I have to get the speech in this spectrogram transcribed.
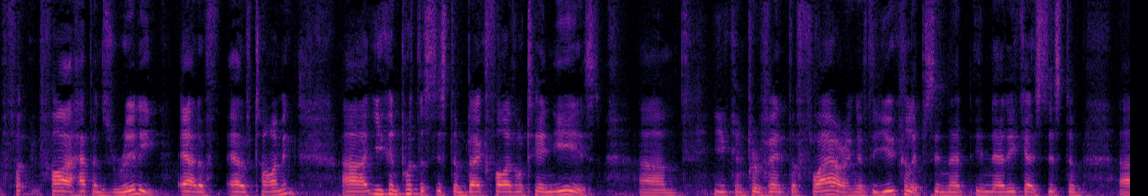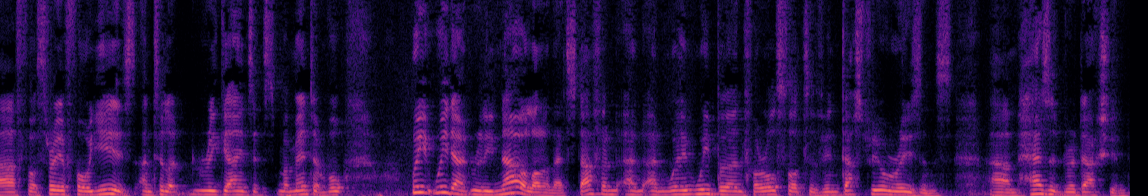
f- fire happens really out of out of timing, uh, you can put the system back five or ten years. Um, you can prevent the flowering of the eucalypts in that in that ecosystem uh, for three or four years until it regains its momentum. Well, we, we don't really know a lot of that stuff, and, and, and we, we burn for all sorts of industrial reasons, um, hazard reduction,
